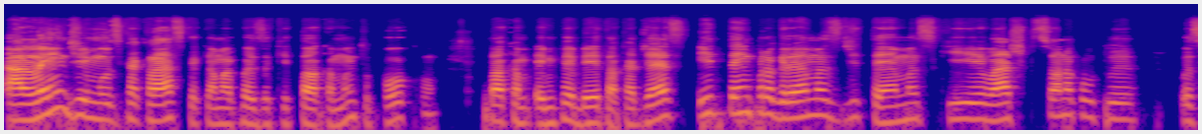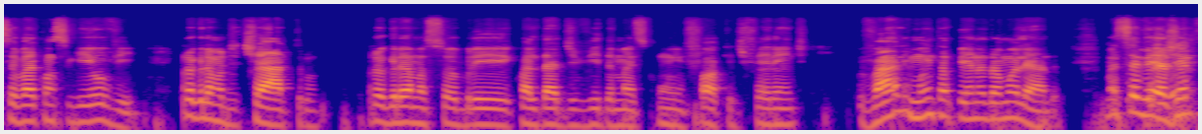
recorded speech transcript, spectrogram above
Além de música clássica, que é uma coisa que toca muito pouco, toca MPB, toca jazz, e tem programas de temas que eu acho que só na cultura você vai conseguir ouvir. Programa de teatro, programa sobre qualidade de vida, mas com um enfoque diferente. Vale muito a pena dar uma olhada. Mas você vê, a gente,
